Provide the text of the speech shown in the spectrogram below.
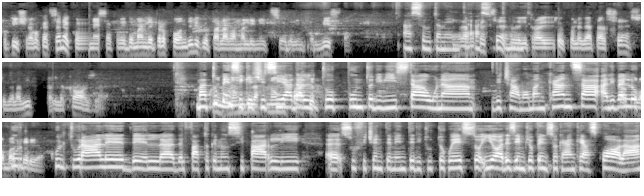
Capisci? La vocazione è connessa con le domande profonde di cui parlavamo all'inizio dell'intervista. Assolutamente. La vocazione assolutamente. devi trovare tu, è collegata al senso della vita, delle cose. Ma tu Quindi pensi che vi- ci sia fate- dal tuo punto di vista una, diciamo, mancanza a livello la cur- culturale del, del fatto che non si parli eh, sufficientemente di tutto questo? Io, ad esempio, penso che anche a scuola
